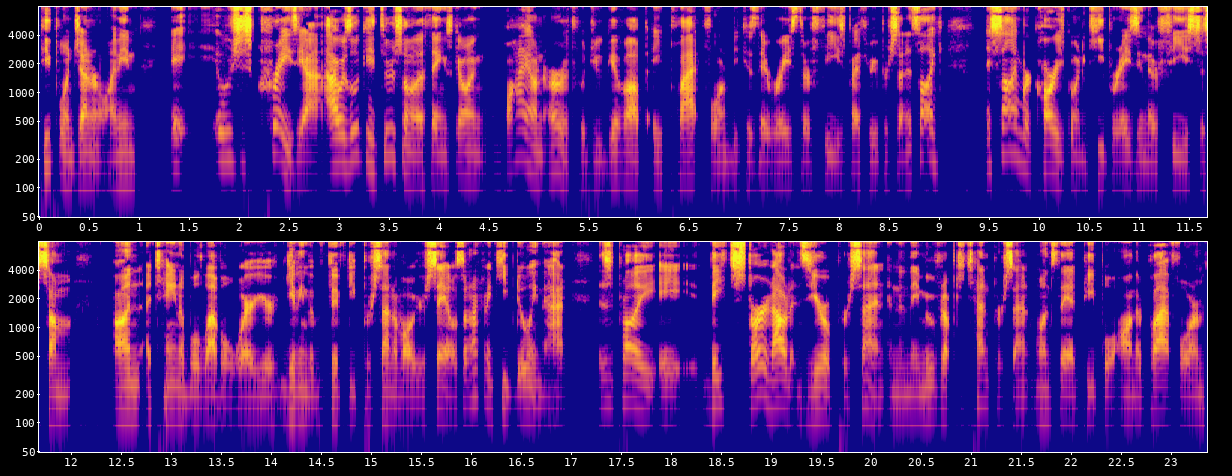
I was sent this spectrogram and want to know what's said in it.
people in general. I mean, it, it was just crazy. I, I, was looking through some of the things going, why on earth would you give up a platform because they raised their fees by 3%? It's not like, it's not like Mercari is going to keep raising their fees to some unattainable level where you're giving them 50% of all your sales. They're not going to keep doing that. This is probably a, they started out at 0% and then they moved up to 10% once they had people on their platform.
